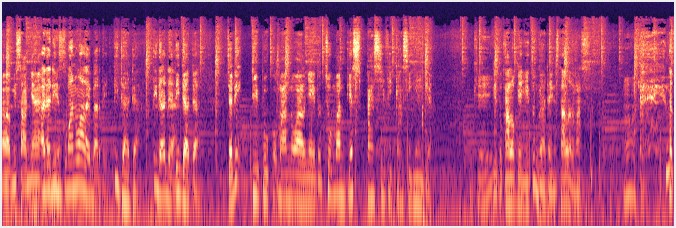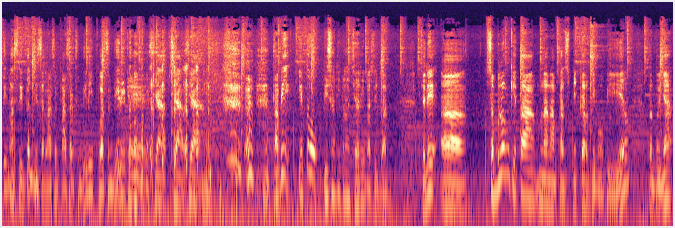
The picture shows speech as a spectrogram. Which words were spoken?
eh, misalnya ada di buku manual ya berarti? tidak ada, Tidak ada. tidak ada. Jadi di buku manualnya itu cuman dia spesifikasinya aja, Oke. gitu. Kalau kayak gitu nggak ada installer mas. Oh, Oke. Nanti Mas Riton bisa langsung pasang sendiri, buat sendiri. Oke, tuh. siap, siap, siap. tapi itu bisa dipelajari Mas Ridwan jadi eh, sebelum kita menanamkan speaker di mobil tentunya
